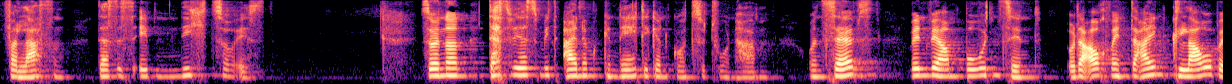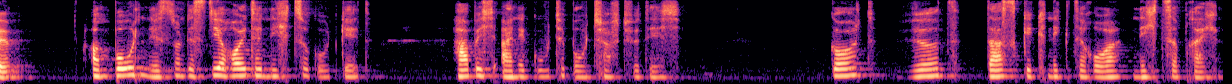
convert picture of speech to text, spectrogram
verlassen, dass es eben nicht so ist, sondern dass wir es mit einem gnädigen Gott zu tun haben. Und selbst wenn wir am Boden sind oder auch wenn dein Glaube am Boden ist und es dir heute nicht so gut geht, habe ich eine gute Botschaft für dich. Gott wird das geknickte Rohr nicht zerbrechen.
